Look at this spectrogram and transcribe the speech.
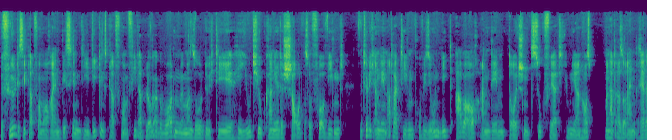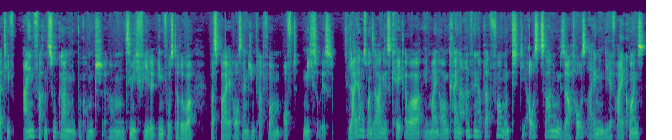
Gefühlt ist die Plattform auch ein bisschen die Lieblingsplattform vieler Blogger geworden, wenn man so durch die YouTube-Kanäle schaut, was so vorwiegend natürlich an den attraktiven Provisionen liegt, aber auch an dem deutschen Zugpferd Julian Hosp. Man hat also einen relativ einfachen Zugang und bekommt ähm, ziemlich viel Infos darüber, was bei ausländischen Plattformen oft nicht so ist. Leider muss man sagen, ist Cake aber in meinen Augen keine Anfängerplattform und die Auszahlung dieser hauseigenen DFI-Coins,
